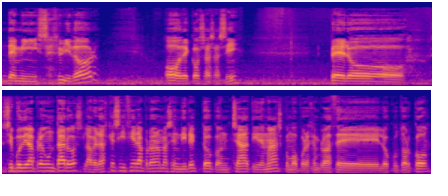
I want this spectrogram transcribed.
de mi servidor o de cosas así. Pero si pudiera preguntaros, la verdad es que si hiciera programas en directo con chat y demás, como por ejemplo hace Locutor Co,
